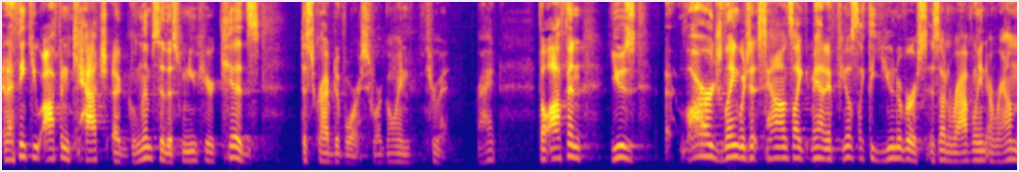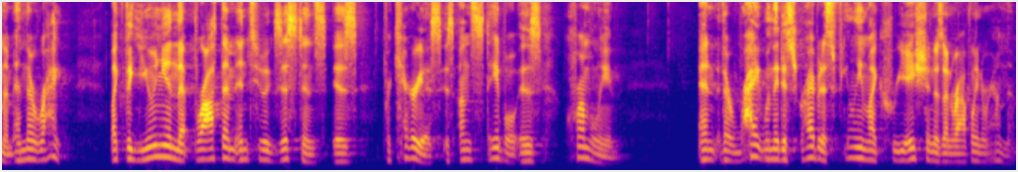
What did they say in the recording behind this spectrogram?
And I think you often catch a glimpse of this when you hear kids describe divorce who are going through it, right? They'll often use large language that sounds like, man, it feels like the universe is unraveling around them. And they're right. Like the union that brought them into existence is precarious, is unstable, is crumbling. And they're right when they describe it as feeling like creation is unraveling around them.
